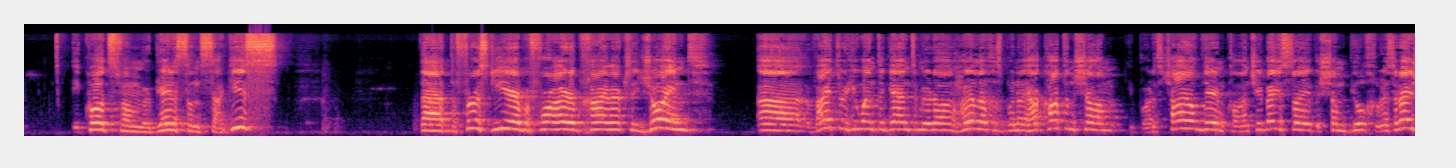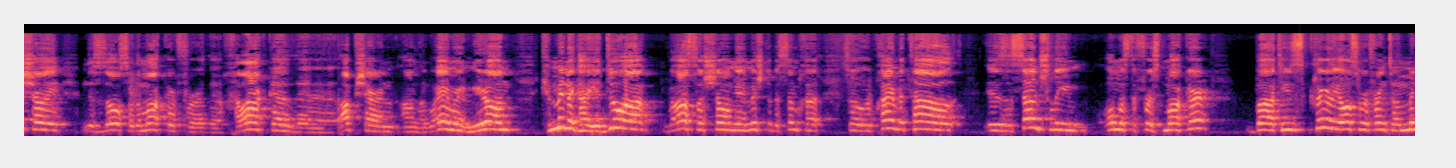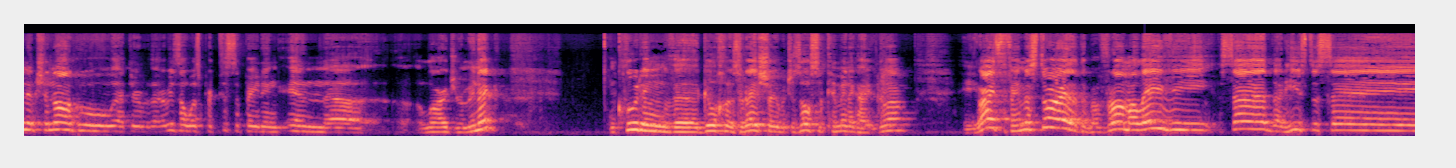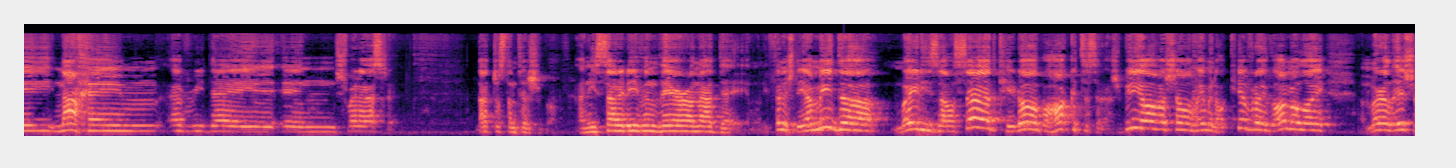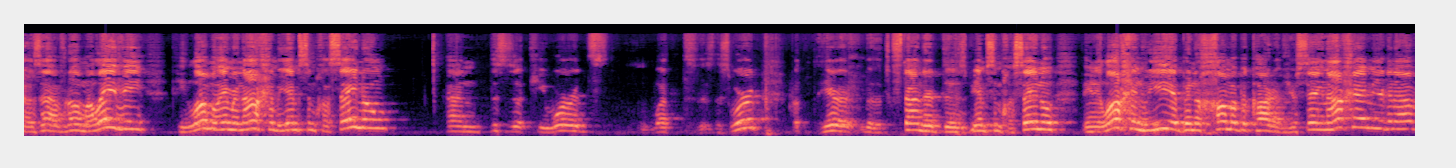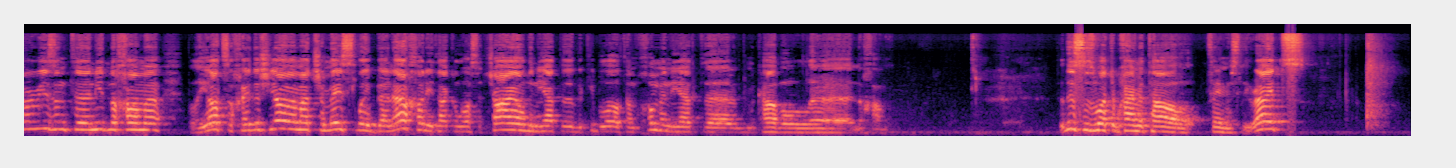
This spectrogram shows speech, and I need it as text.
he quotes from Rabbi Sagis that the first year before Arab Chaim actually joined uh, weiter, he went again to Miron. Hakatan Sham. He brought his child there in Kalanche Beisoy, the Sham Gilchu And this is also the marker for the Chalaka, the Upshar on Lagoemer in Miron. Kaminig Hayadua, Vasa Sham Mishnah Besimcha. So Reb Chaim Vital is essentially almost the first marker. But he's clearly also referring to a minik shenagu that the Rizal was participating in uh, a larger minik, including the Gilchus Reisha, which is also Kaminig Hayadua. He writes a famous story that the Bavram Halevi said that he used to say Nachem every day in Shemona Esrei, not just on Tisha B'Av. And he said it even there on that day. And when he finished the Amida, Meiri Zal said, Kiro b'haketis Rashbi al Emin al Kivrei v'amaloi, Amar l'Ish Hazeh Avram Halevi, Ki lo mo'emer Nachem b'yem simchasenu, and this is a key word what is this word? But here the standard is b'yem simchasenu v'inilachin hu'yiyah ben nechama b'karev. You're saying nachem, you're going to have a reason to need nechama. V'liyatza chedesh yom at shemeslei ben echad. He lost a child, and he had to bekibel el tanchum, and he had to mekabel uh, nechama. So this is what Reb Chaim Vital famously writes.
